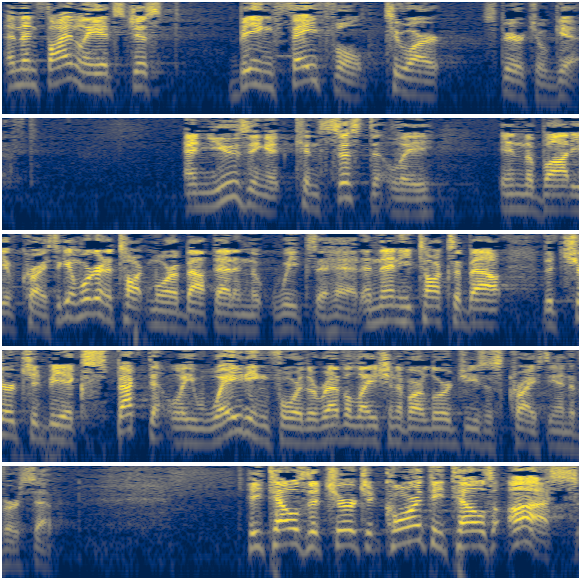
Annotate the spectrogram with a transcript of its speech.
And then finally, it's just being faithful to our spiritual gift and using it consistently in the body of Christ. Again, we're going to talk more about that in the weeks ahead. And then he talks about the church should be expectantly waiting for the revelation of our Lord Jesus Christ, the end of verse 7. He tells the church at Corinth, he tells us,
